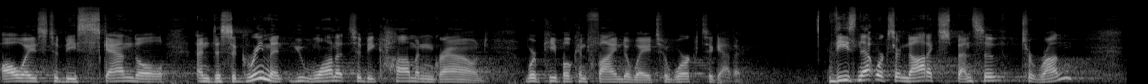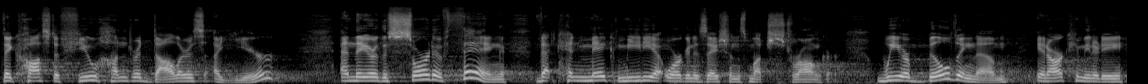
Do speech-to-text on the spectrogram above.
always to be scandal and disagreement, you want it to be common ground where people can find a way to work together. These networks are not expensive to run. They cost a few hundred dollars a year. And they are the sort of thing that can make media organizations much stronger. We are building them in our community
